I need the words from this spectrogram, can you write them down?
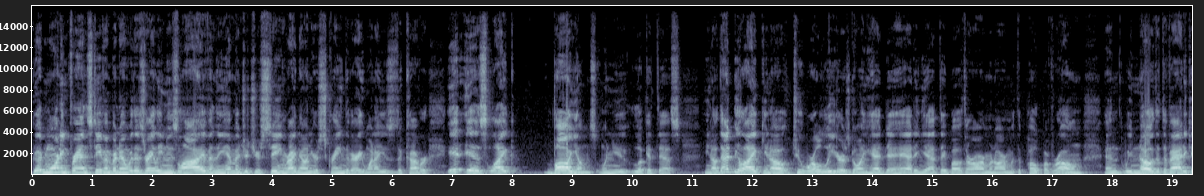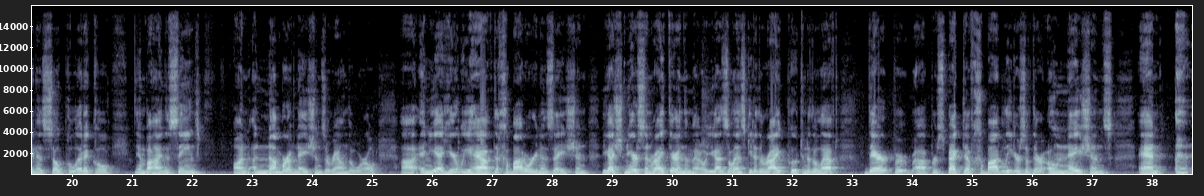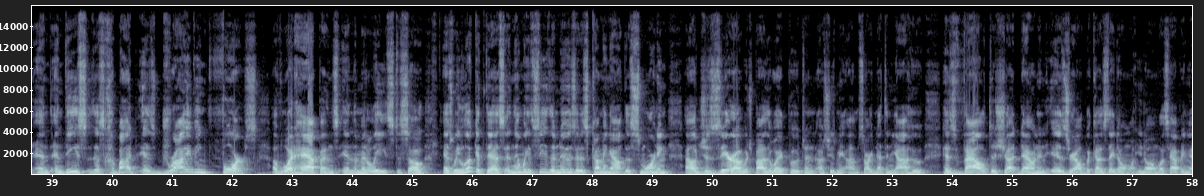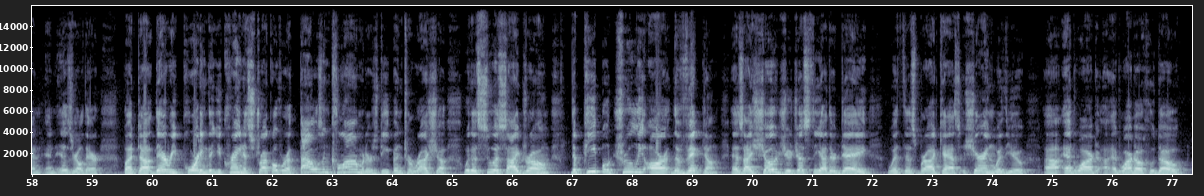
Good morning, friends. Stephen Ben-Nun with Israeli News Live, and the image that you're seeing right now on your screen, the very one I use as the cover, it is like volumes when you look at this. You know, that'd be like, you know, two world leaders going head to head, and yet they both are arm in arm with the Pope of Rome. And we know that the Vatican is so political in behind the scenes on a number of nations around the world. Uh, and yet here we have the Chabad organization. You got Schneerson right there in the middle. You got Zelensky to the right, Putin to the left. Their per, uh, perspective, Chabad leaders of their own nations, and and and these this Chabad is driving force of what happens in the Middle East. So as we look at this, and then we see the news that is coming out this morning, Al Jazeera, which by the way, Putin, uh, excuse me, I'm sorry, Netanyahu has vowed to shut down in Israel because they don't want you knowing what's happening in, in Israel there. But uh, they're reporting that Ukraine has struck over a thousand kilometers deep into Russia with a suicide drone. The people truly are the victim. As I showed you just the other day, with this broadcast, sharing with you uh, Edward, uh, Eduardo Judo,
